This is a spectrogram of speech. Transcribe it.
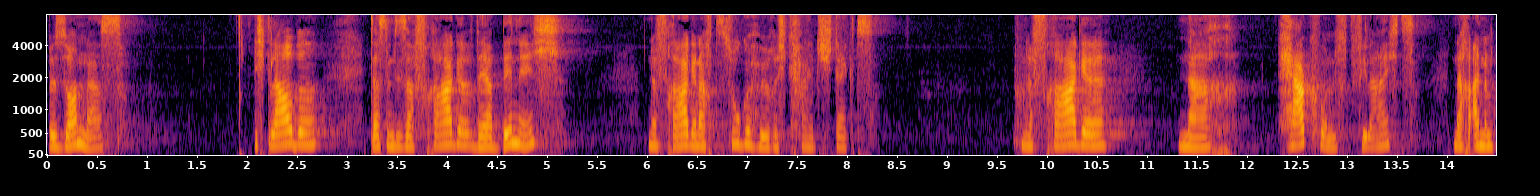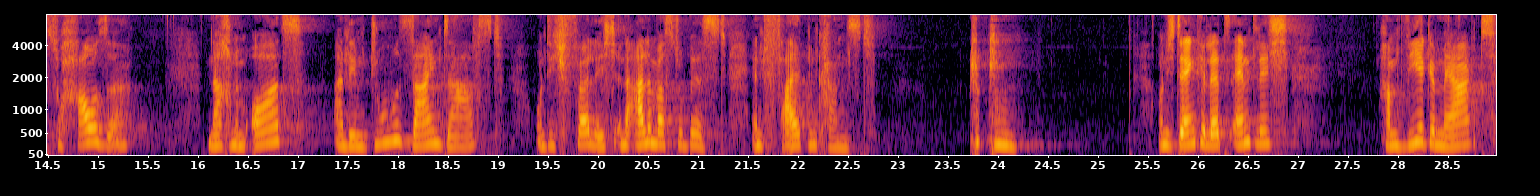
besonders. Ich glaube, dass in dieser Frage, wer bin ich, eine Frage nach Zugehörigkeit steckt. Eine Frage nach Herkunft vielleicht, nach einem Zuhause, nach einem Ort, an dem du sein darfst und dich völlig in allem, was du bist, entfalten kannst. Und ich denke, letztendlich haben wir gemerkt,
